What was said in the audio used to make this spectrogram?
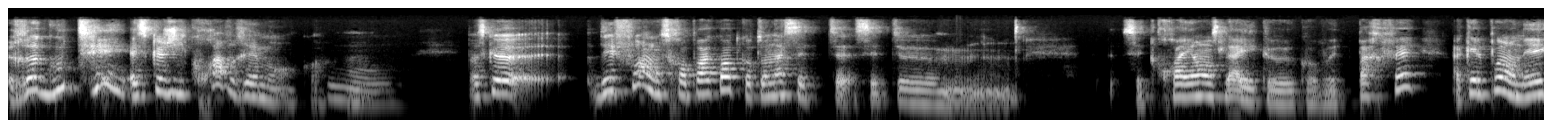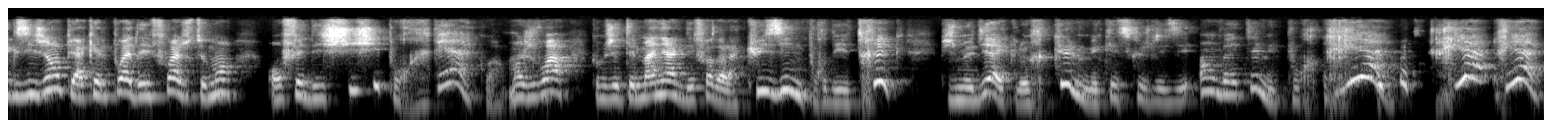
regoûter. Est-ce que j'y crois vraiment quoi? Parce que des fois, on ne se rend pas compte quand on a cette, cette, euh, cette croyance-là et qu'on veut être parfait, à quel point on est exigeant, puis à quel point des fois, justement, on fait des chichis pour rien. Quoi. Moi, je vois, comme j'étais maniaque des fois dans la cuisine pour des trucs, puis je me dis avec le recul, mais qu'est-ce que je les ai embêtés, mais pour rien, rien, rien.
